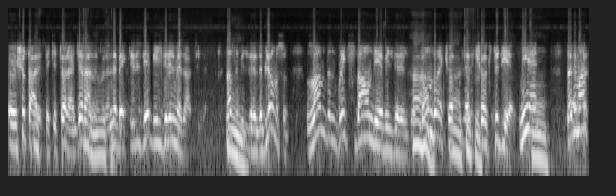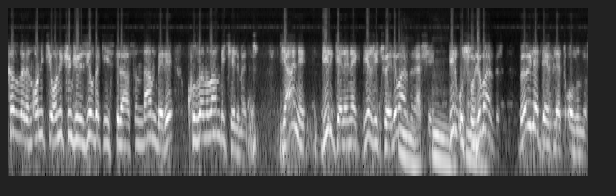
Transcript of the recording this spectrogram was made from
e, şu tarihteki tören, cenaze törenine bekleriz diye bildirilmedi Atilla. Nasıl Hmm. bildirildi biliyor musun? London Bridge Down diye bildirildi. Ha, Londra ha, köprüleri köprü. çöktü diye. Niye? Tamam. Danimarkalıların 12-13. yüzyıldaki istilasından beri kullanılan bir kelimedir. Yani bir gelenek, bir ritüeli vardır her şeyin. Bir usulü vardır. Böyle devlet olunur.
